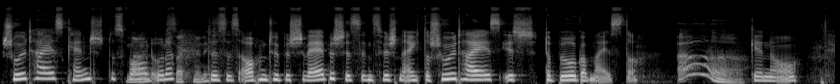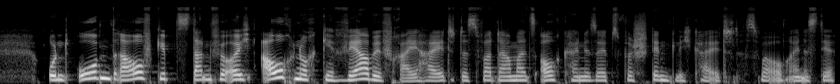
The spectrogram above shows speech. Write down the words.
Schultheiß, kennst du das Wort, Nein, oder? Sagt mir nicht. Das ist auch ein typisch schwäbisches. Inzwischen eigentlich der Schultheiß ist der Bürgermeister. Ah. Genau. Und obendrauf gibt es dann für euch auch noch Gewerbefreiheit. Das war damals auch keine Selbstverständlichkeit. Das war auch eines der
